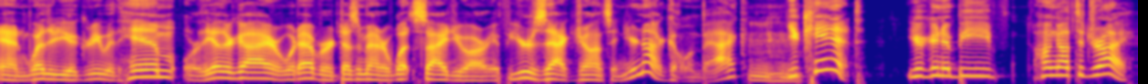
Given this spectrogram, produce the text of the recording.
And whether you agree with him or the other guy or whatever, it doesn't matter what side you are. If you're Zach Johnson, you're not going back. Mm-hmm. You can't. You're going to be hung out to dry.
